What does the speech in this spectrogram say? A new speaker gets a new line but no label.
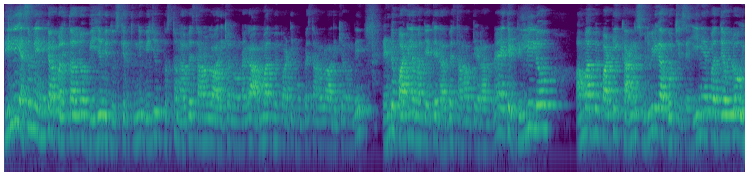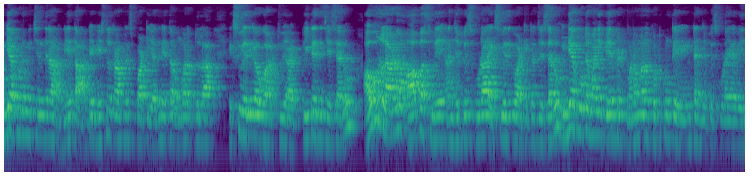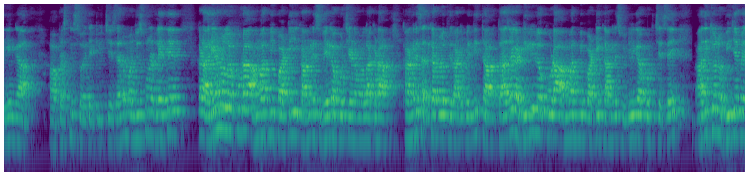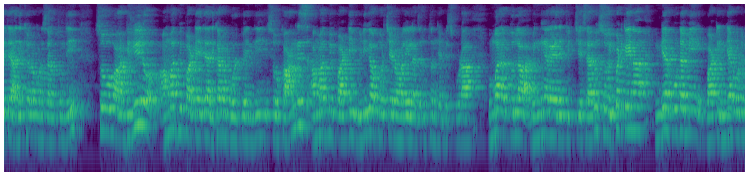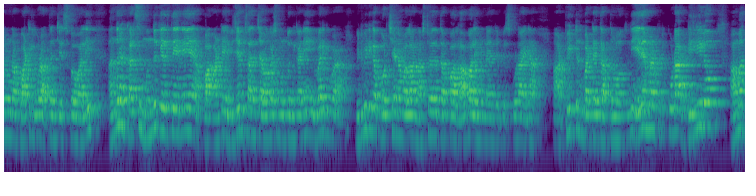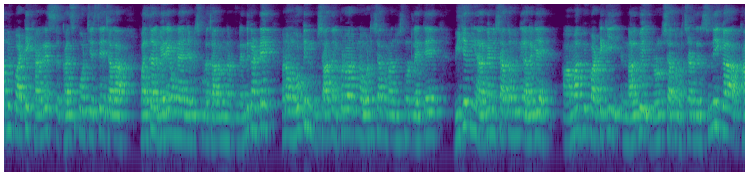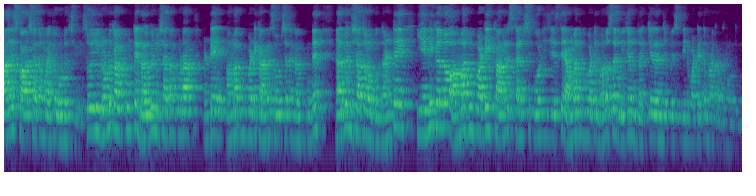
Delhi assembly ఎన్నికల ఫలితాల్లో BJP దూసుకెళ్తుంది. BJP ప్రస్తుతం నలభై స్థానాల్లో ఆధిక్యంలో ఉండగా ఆమ్ ఆద్మీ పార్టీ ముప్పై స్థానాల్లో ఆధిక్యం ఉంది. రెండు పార్టీల మధ్య అయితే నలభై స్థానాలు తేడాలు ఉన్నాయి. అయితే ఢిల్లీలో ఆమ్ ఆద్మీ పార్టీ కాంగ్రెస్ విడివిడిగా పోటీ చేశాయి ఈ నేపథ్యంలో ఇండియా కూటమికి చెందిన నేత అంటే నేషనల్ కాన్ఫరెన్స్ పార్టీ అధినేత ఉమర్ అబ్దుల్లా ఎక్స్ వేదికగా ఒక ట్వీట్ అయితే చేశారు. ఔర్ లాడో ఆపస్ మే అని చెప్పేసి కూడా ఎక్స్ వేదిక ట్విట్టర్ చేశారు. ఇండియా కూటమి అని పేరు పెట్టి మనం మనం కొట్టుకుంటే ఏంటి అని చెప్పేసి కూడా ఆయన వ్యంగ్యంగా ప్రశ్నిస్తూ అయితే ట్వీట్ చేశారు. మనం చూసుకున్నట్లయితే ఇక్కడ హర్యానాలో కూడా ఆమ్ ఆద్మీ పార్టీ కాంగ్రెస్ వేరుగా పోటీ చేయడం వల్ల అక్కడ కాంగ్రెస్ అధికారంలోకి రాకపోయింది. తా- తాజాగా ఢిల్లీలో కూడా ఆమ్ ఆద్మీ పార్టీ కాంగ్రెస్ విడివిగా పోటీ చేసే ఆధిక్యంలో బీజేపీ అయితే ఆధిక్యంలో కొనసాగుతుంది. సో ఆ ఢిల్లీలో ఆమ్ ఆద్మీ పార్టీ అయితే అధికారం కోల్పోయింది. సో కాంగ్రెస్ ఆమ్ ఆద్మీ పార్టీ విడిగా పోటీ చేయడం వల్ల ఇలా జరుగుతుందని చెప్పేసి కూడా ఉమర్ అబ్దుల్లా వ్యంగ్యంగా అయితే ట్వీట్ చేశారు. సో ఇప్పటికైనా ఇండియా కూటమి పార్టీ ఇండియా కూటమి ఉన్న పార్టీలు కూడా అర్థం చేసుకోవాలి. అందరం కలిసి ముందుకెళ్తేనే అంటే విజయం సాధించే అవకాశం ఉంటుంది. కానీ ఎవరికి విడివిడిగా పోటీ చేయడం వల్ల నష్టమే తప్ప లాభాలు ఏమున్నాయని చెప్పేసి కూడా ఆయన ఆ ట్వీట్ని బట్టి అయితే అర్థమవుతుంది. ఏదేమైనప్పటికీ కూడా ఢిల్లీలో ఆమ్ ఆద్మీ పార్టీ కాంగ్రెస్ కలిసి పోటీ చేస్తే చాలా ఫలితాలు వేరే ఉన్నాయని చెప్పేసి కూడా చాలామంది అంటున్నారు. ఎందుకంటే మనం ఓటింగ్ శాతం ఇప్పటి వరకు ఉన్న ఓటింగ్ శాతం మనం చూసుకున్నట్లయితే బీజేపీకి నలభై ఎనిమిది శాతం ఉంది అలాగే ఆమ్ ఆద్మీ పార్టీకి నలభై రెండు శాతం వచ్చినట్టు తెలుస్తుంది. ఇక కాంగ్రెస్కి ఆరు శాతం అయితే ఓటు వచ్చింది. సో ఈ రెండు కలుపుకుంటే నలభై ఎనిమిది శాతం కూడా అంటే ఆమ్ ఆద్మీ పార్టీ కాంగ్రెస్ ఓటు శాతం కలుపుకుంటే నలభై ఎనిమిది శాతం అవుతుంది అంటే ఈ ఎన్నికల్లో ఆమ్ ఆద్మీ పార్టీ కాంగ్రెస్ కలిసి పోటీ చేస్తే ఆమ్ ఆద్మీ పార్టీ మరోసారి విజయం దక్కేదని చెప్పేసి దీన్ని బట్టి అయితే మనకు అర్థమవుతుంది.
